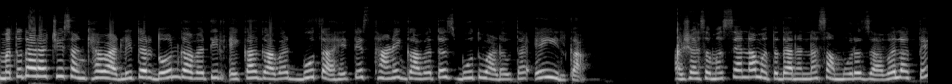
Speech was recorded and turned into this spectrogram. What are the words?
मतदाराची संख्या वाढली तर दोन गावातील एका गावात बूथ आहे ते स्थानिक गावातच बूथ वाढवता येईल का? अशा समस्यांना मतदारांना सामोरं जावं लागते.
